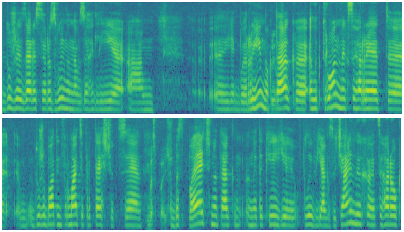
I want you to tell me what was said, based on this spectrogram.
дуже зараз розвинена взагалі е, якби ринок, Ринок, так е, електронних сигарет. е, Дуже багато інформації про те, що це Безпечно. безпечно, так не такий е, вплив, як звичайних е, цигарок.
